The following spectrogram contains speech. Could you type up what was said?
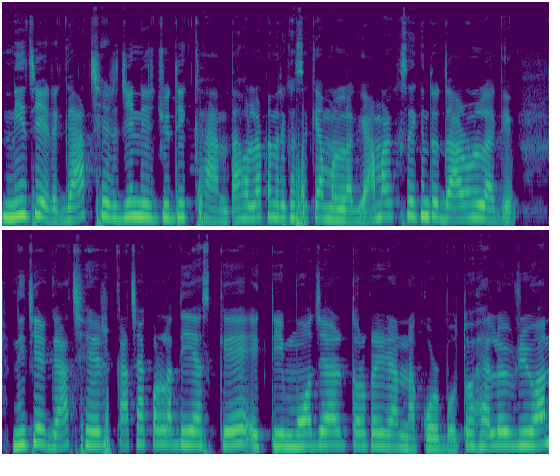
নিজের গাছের জিনিস যদি খান, তাহলে আপনাদের কাছে কেমন লাগে? আমার কাছে কিন্তু দারুণ লাগে। নিজের গাছের কাঁচা কলা দিয়ে আজকে একটি মজার তরকারি রান্না করব। তো হ্যালো এভরিওয়ান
